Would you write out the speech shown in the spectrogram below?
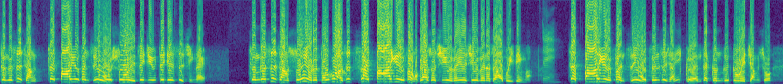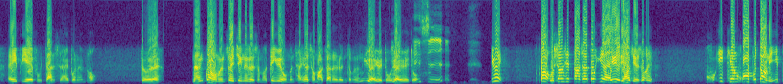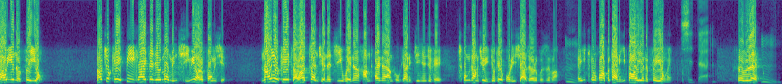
整个市场在八月份只有我说了这句这件事情、哎。整个市场所有的投顾老师在八月份，我不要说七月份，因为七月份那时候还不一定嘛。对，在八月份，只有我曾世祥一个人在跟各各位讲说，A B F 暂时还不能碰，对不对？难怪我们最近那个什么订阅我们产业筹码站的人怎么越来越多，越来越多，是，因为大我相信大家都越来越了解说，哎，花一天花不到你一包烟的费用，然后就可以避开这些莫名其妙的风险，然后又可以找到赚钱的机会。那航太那张股票，你今天就可以冲上去，你就可以获利下车了，不是吗？嗯哎，一天花不到你一包烟的费用，哎，是的，对不对？嗯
